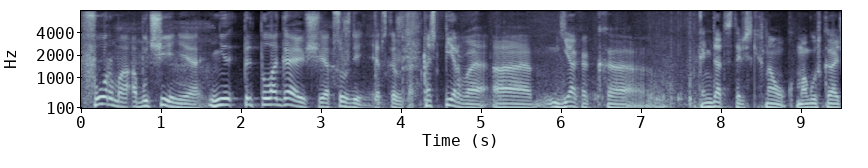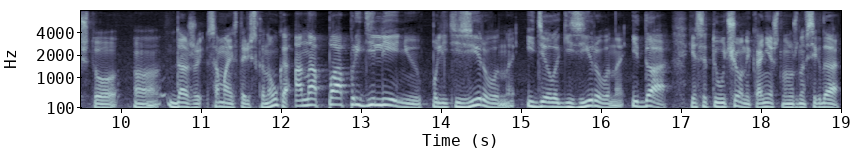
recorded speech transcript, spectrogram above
форма обучения, не предполагающая обсуждение, я бы скажу так. Значит, первое, э, я как кандидат исторических наук, могу сказать, что э, даже сама историческая наука, она по определению политизирована, идеологизирована. И да, если ты ученый, конечно, нужно всегда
